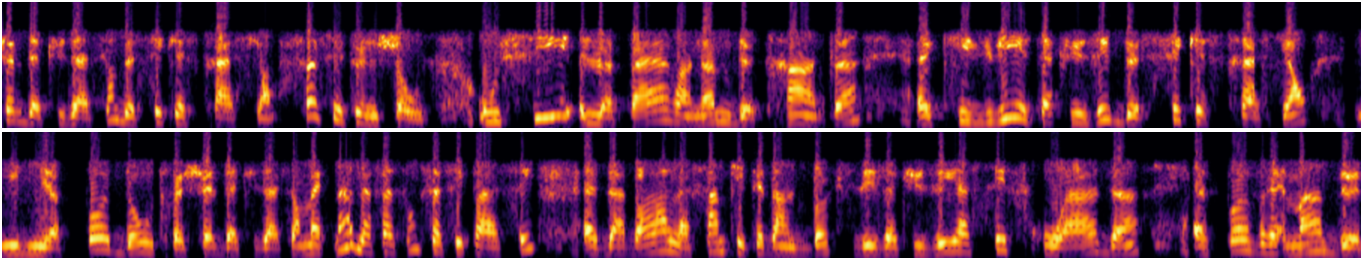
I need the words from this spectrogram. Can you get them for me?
chef d'accusation de séquestration. Ça, c'est une chose. Aussi, le père, un homme de 30 ans, euh, qui lui est accusé de séquestration. Il n'y a pas d'autres chefs d'accusation. Maintenant, de la façon que ça s'est passé, euh, d'abord, la femme qui était dans le box des accusés, assez froide, hein, euh, pas vraiment de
